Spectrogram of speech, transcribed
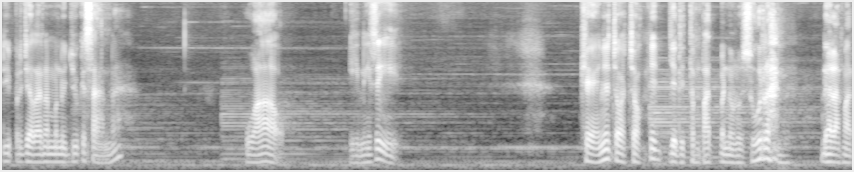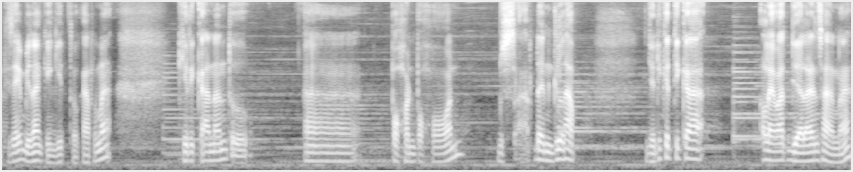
di perjalanan menuju ke sana, wow, ini sih kayaknya cocoknya jadi tempat penelusuran. Dalam hati saya bilang kayak gitu karena kiri kanan tuh pohon pohon-pohon besar dan gelap. Jadi ketika lewat jalan sana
